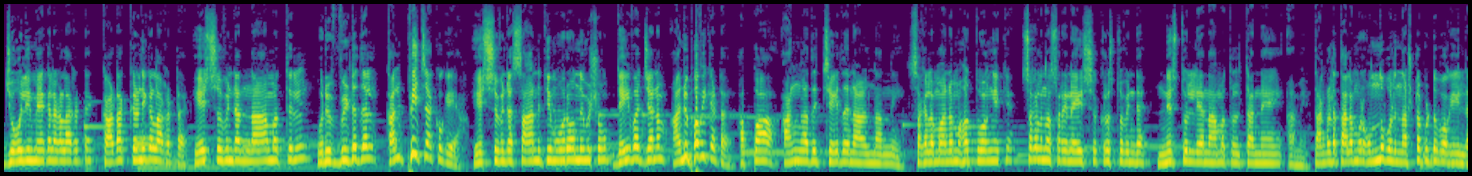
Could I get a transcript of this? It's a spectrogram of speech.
ജോലി മേഖലകളാകട്ടെ കടക്കെണികളാകട്ടെ യേശുവിന്റെ നാമത്തിൽ ഒരു വിടുതൽ കൽപ്പിച്ചാക്കുകയാ. യേശുവിന്റെ സാന്നിധ്യം ഓരോ നിമിഷവും ദൈവജനം അനുഭവിക്കട്ടെ. അപ്പാ അങ്ങ് അത് ചെയ്തതിനാൽ നന്ദി. സകലമാന മഹത്വം അങ്ങേക്ക്. സകല നസറേന യേശു ക്രിസ്തുവിന്റെ നിസ്തുല്യ നാമത്തിൽ തന്നെ ആമേൻ. താങ്കളുടെ തലമുറ ഒന്നുപോലും നഷ്ടപ്പെട്ടു പോകുകയില്ല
